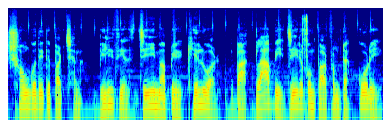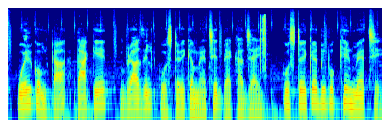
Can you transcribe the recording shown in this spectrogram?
সঙ্গ দিতে পারছে না। ভিনিসিয়াস যেই মাপের খেলোয়াড় বা ক্লাবে যেই রকম পারফর্মটা করে ওইরকমটা তাকে ব্রাজিল কোস্টারিকা ম্যাচে দেখা যায়। কোস্টারিকার বিপক্ষের ম্যাচে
